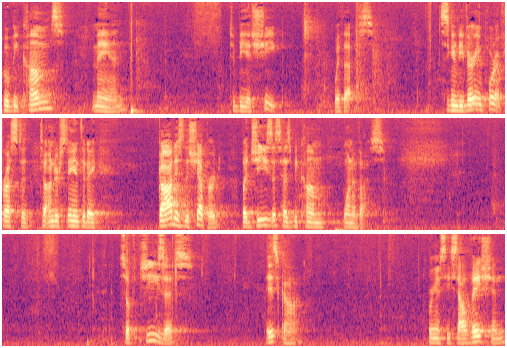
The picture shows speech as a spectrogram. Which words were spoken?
who becomes man to be a sheep with us. This is going to be very important for us to, to understand today. God is the shepherd, but Jesus has become one of us. So if Jesus is God, we're going to see salvation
